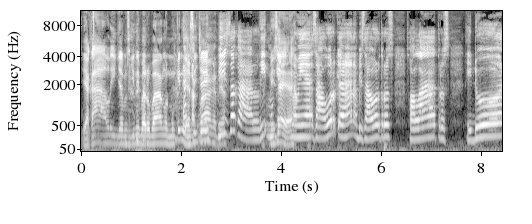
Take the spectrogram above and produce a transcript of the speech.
Ya kali jam segini baru bangun. Mungkin gak Enak sih, Cuy? ya. Bisa kali, mungkin Bisa ya? namanya sahur kan, habis sahur terus sholat, terus tidur,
